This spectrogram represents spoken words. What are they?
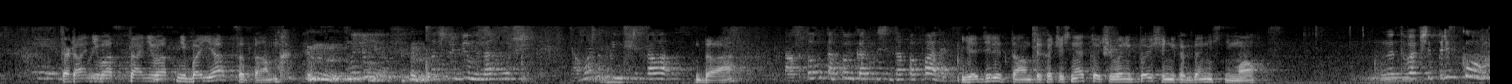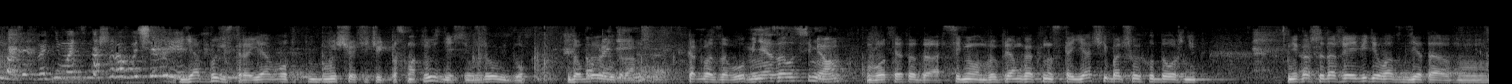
Так Тани вас, Тани вас не боятся там? Мы любим, наш любимый натурщик. А можно поинтересоваться? Да. А кто вы такой, как вы сюда попали? Я дилетант и хочу снять то, чего никто еще никогда не снимал. Ну это вообще-то рискованно. Вы отнимаете наше рабочее время. Я быстро, я вот еще чуть-чуть посмотрю здесь и уже уйду. Доброе Добрый утро. день. Как вас зовут? Меня зовут Семен. Вот это да. Семен, вы прям как настоящий большой художник. Мне кажется, даже я видел вас где-то в-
